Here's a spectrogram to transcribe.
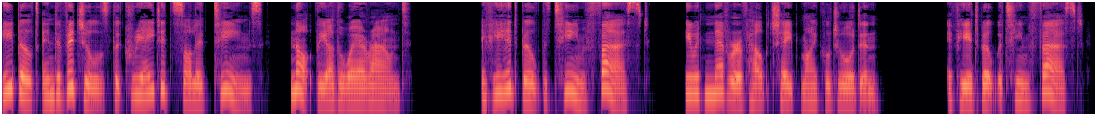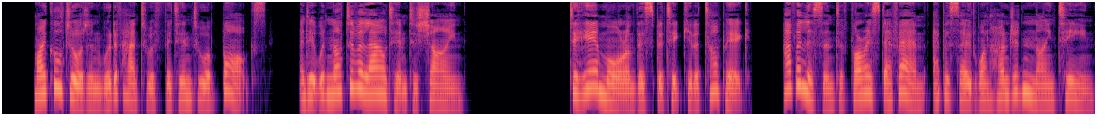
He built individuals that created solid teams, not the other way around. If he had built the team first, he would never have helped shape Michael Jordan. If he had built the team first, Michael Jordan would have had to have fit into a box, and it would not have allowed him to shine. To hear more on this particular topic, have a listen to Phorest FM episode 119.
